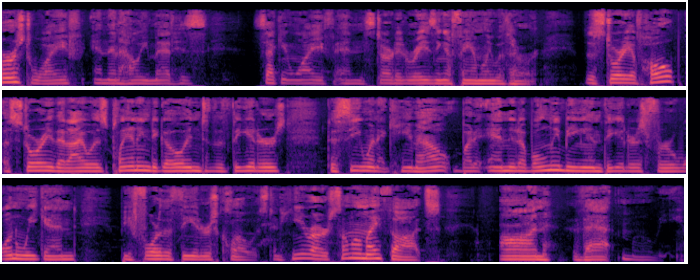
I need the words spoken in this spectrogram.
first wife, and then how he met his second wife and started raising a family with her a story of hope, a story that I was planning to go into the theaters to see when it came out, but it ended up only being in theaters for one weekend before the theaters closed. And here are some of my thoughts on that movie.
